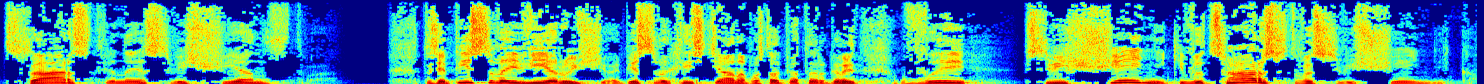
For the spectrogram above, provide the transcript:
Царственное священство. То есть, описывая верующих, описывая христиан, апостол Петр говорит, вы священники, вы царство священников.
